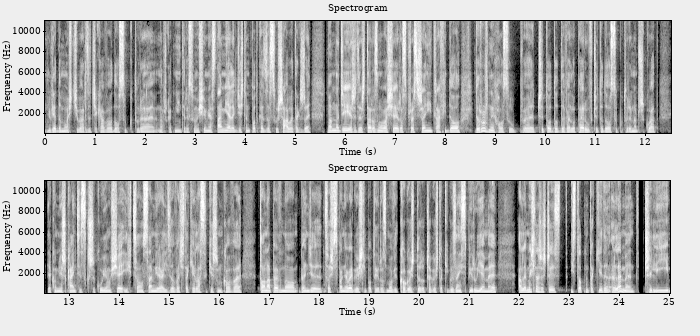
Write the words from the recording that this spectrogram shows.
wiadomości bardzo ciekawe od osób, które na przykład nie interesują się miastami, ale gdzieś ten podcast zasłyszały. Także mam nadzieję, że też ta rozmowa się rozprzestrzeni i trafi do, do różnych osób, e, czy to do deweloperów, czy to do osób, które na przykład jako mieszkańcy skrzykują się i chcą sami realizować takie lasy kieszonkowe. To na pewno będzie coś wspaniałego, jeśli po tej rozmowie kogoś do czegoś takiego zainspirujemy. Ale myślę, że jeszcze jest istotny taki jeden element, czyli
